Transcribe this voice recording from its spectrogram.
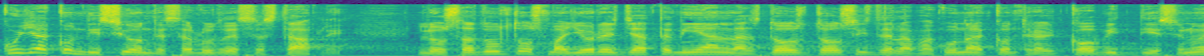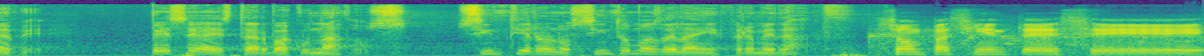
cuya condición de salud es estable. Los adultos mayores ya tenían las dos dosis de la vacuna contra el COVID-19, pese a estar vacunados sintieron los síntomas de la enfermedad. Son pacientes eh,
